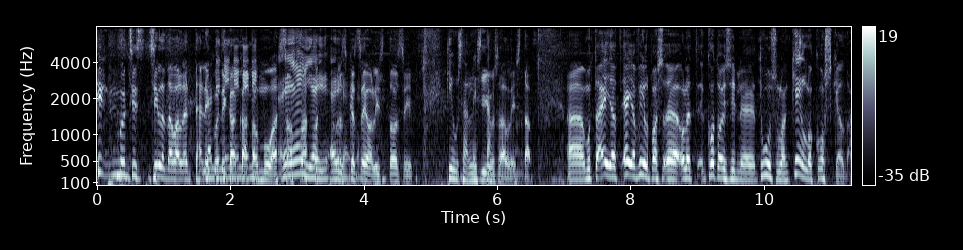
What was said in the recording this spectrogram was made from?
Niin, niin, mut siis sillä tavalla, että hän ei No niin, kuitenkaan niin, niin, kato niin. mua Ei, samalla, ei, ei, koska ei. se olisi tosi Kiusallista. kiusallista. Uh, mutta Eija, Eija Vilpas, olet kotoisin Tuusulan Kellokoskelta.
